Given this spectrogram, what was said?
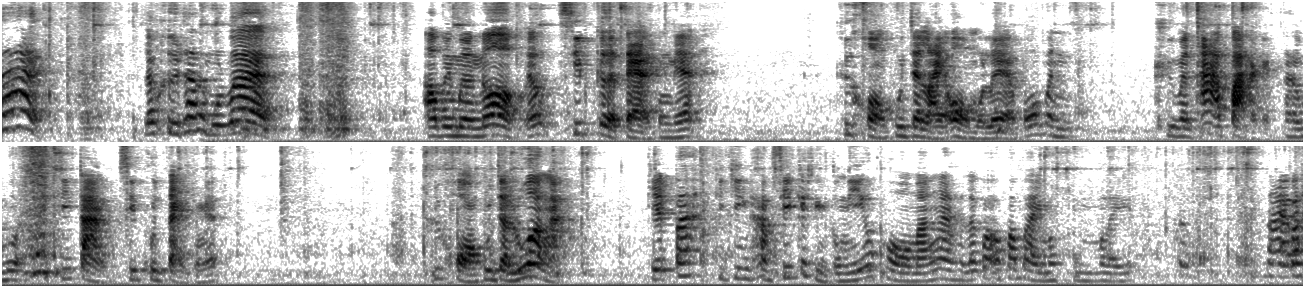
มาก แล้วคือถ้าสมมติว่า เอาไปเมืองนอกแล้วซิปเกิดแตกตรงเนี้ยคือของคุณจะไหลออกหมดเลยอะเพราะมัน คือมันอ้าปากอะทั้งหมดที่ต่างซิปคุณแตกตรงเนี้ยคือของคุณจะร่วงอะเก็ตปะจริงๆทำซิปแค่ถึงตรงนี้ก็พอมั้งอะแล้วก็เอาผ้าใบมาคลุมอะไรได้ปะ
